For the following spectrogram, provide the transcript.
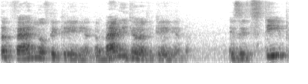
the value of the gradient, the magnitude of the gradient. Is it steep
